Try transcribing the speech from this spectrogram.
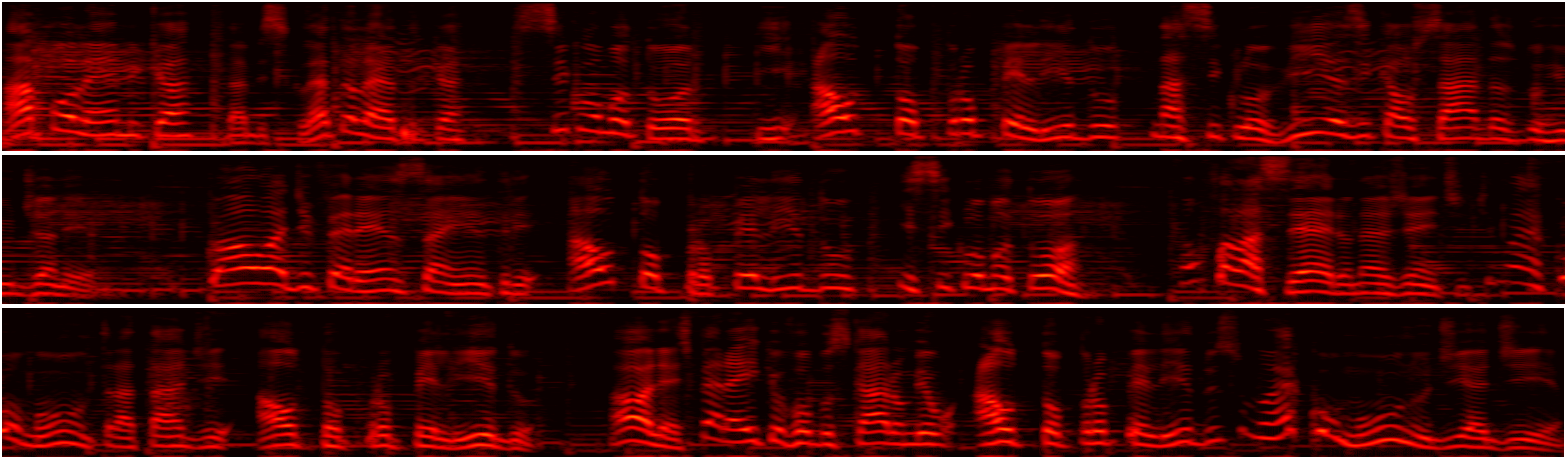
A polêmica da bicicleta elétrica, ciclomotor e autopropelido nas ciclovias e calçadas do Rio de Janeiro. Qual a diferença entre autopropelido e ciclomotor? Vamos falar sério, né, gente? Que não é comum tratar de autopropelido. Olha, espera aí que eu vou buscar o meu autopropelido. Isso não é comum no dia a dia.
